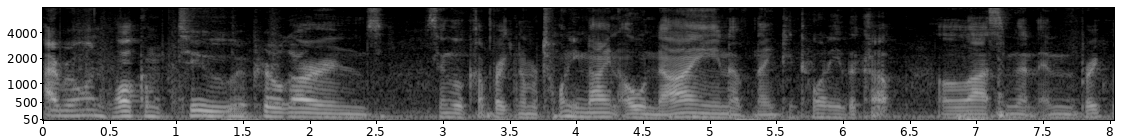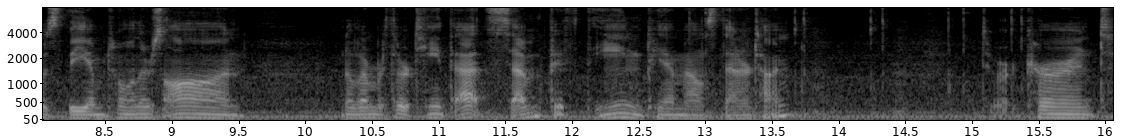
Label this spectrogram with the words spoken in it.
Hi everyone, welcome to Imperial Gardens single cup break number 2909 of 1920. The cup last thing that ended the break was the Edmonton Oilers on November 13th at 7:15 p.m. Mountain Standard Time. To our current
